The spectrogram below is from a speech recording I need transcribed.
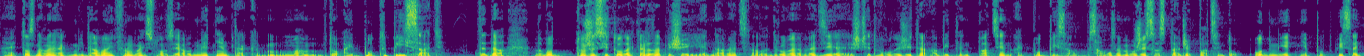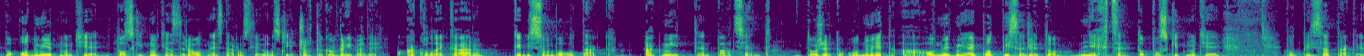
Hej, to znamená, ak mi dáva informáciu, ja odmietnem, tak mám to aj podpísať teda, lebo to, že si to lekár zapíše je jedna vec, ale druhá vec je ešte dôležitá, aby ten pacient aj podpísal. Samozrejme, môže sa stať, že pacient to odmietne podpísať to odmietnutie poskytnutia zdravotnej starostlivosti. Čo v takom prípade? Ako lekár, keby som bol, tak ak mi ten pacient to, že to odmieta a odmiet mi aj podpísať, že to nechce, to poskytnutie podpísať, tak e,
